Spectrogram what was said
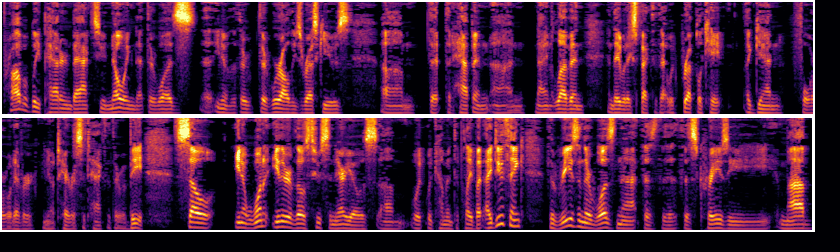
probably pattern back to knowing that there was, uh, you know, that there, there were all these rescues, um, that, that happened on 9-11 and they would expect that that would replicate again for whatever, you know, terrorist attack that there would be. So you know, one either of those two scenarios um, would would come into play. But I do think the reason there was not this this, this crazy mob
